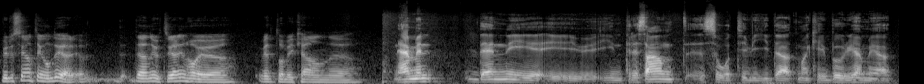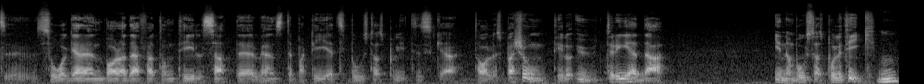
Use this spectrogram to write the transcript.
Vill du säga någonting om det? Den utredningen har ju, jag vet inte om vi kan... eh, Nej men den är, är ju intressant så tillvida att man kan ju börja med att såga den bara därför att de tillsatte Vänsterpartiets bostadspolitiska talesperson till att utreda inom bostadspolitik. Mm.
